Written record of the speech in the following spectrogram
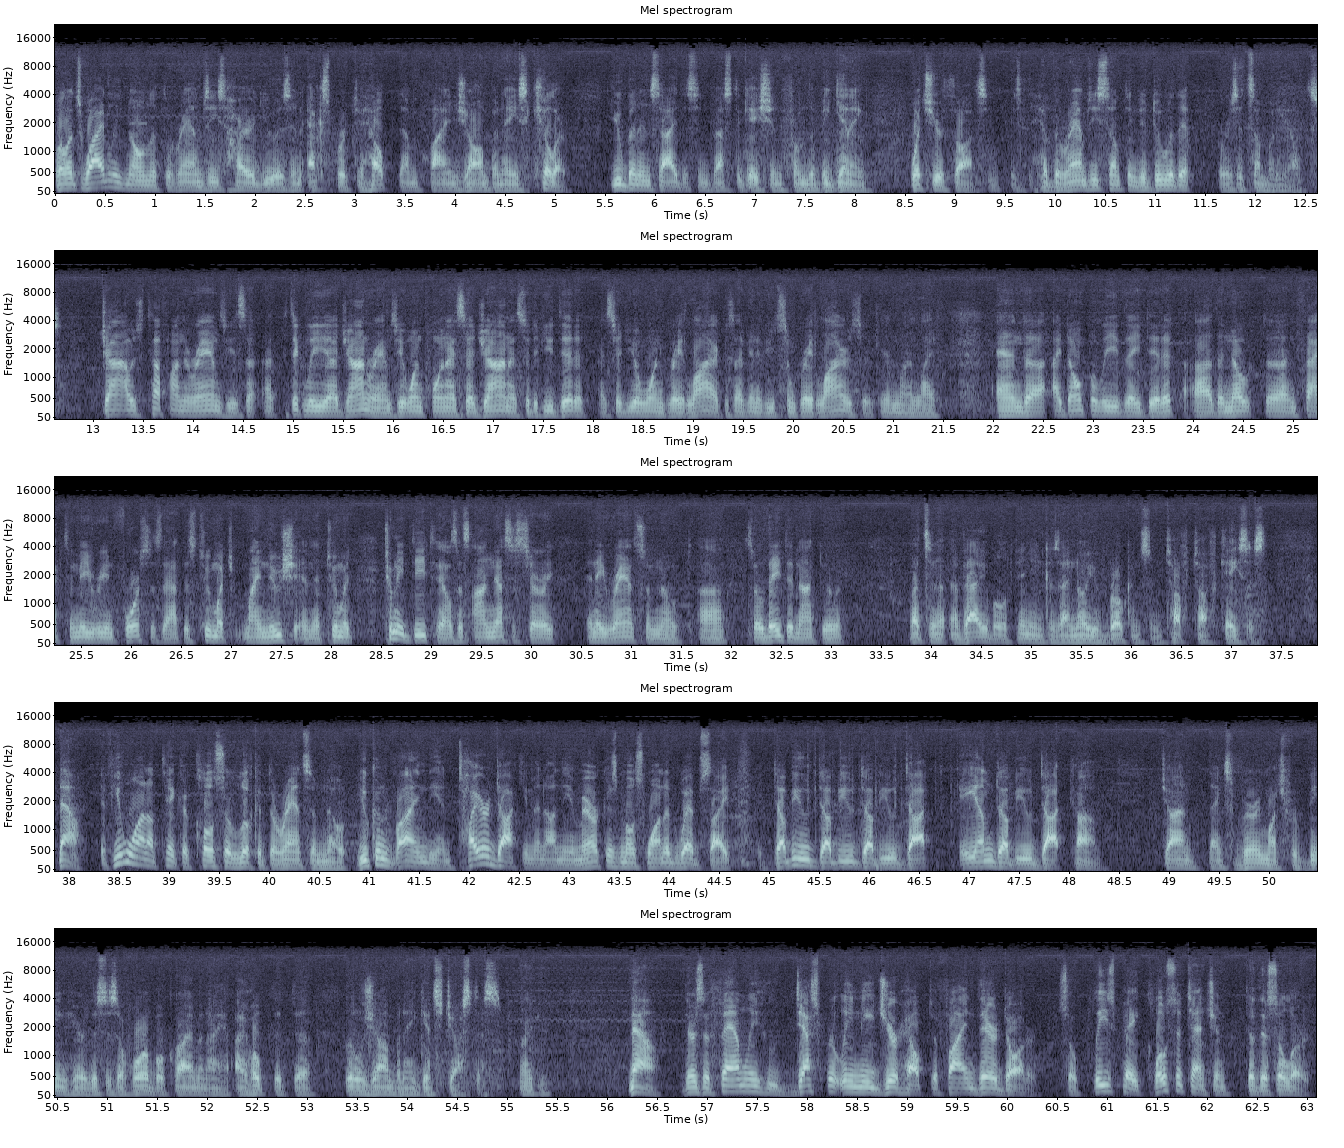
Well, it's widely known that the Ramseys hired you as an expert to help them find JonBenét's killer. You've been inside this investigation from the beginning. What's your thoughts? Is, have the Ramseys something to do with it, or is it somebody else? John, I was tough on the Ramseys, uh, uh, particularly uh, John Ramsey. At one point, I said, John, I said, if you did it, I said, you're one great liar, because I've interviewed some great liars in my life. And uh, I don't believe they did it. Uh, the note, uh, in fact, to me, reinforces that. There's too much minutia in it, too, much, too many details that's unnecessary in a ransom note. so they did not do it. That's a, a valuable opinion because I know you've broken some tough, tough cases. Now, if you want to take a closer look at the ransom note, you can find the entire document on the America's Most Wanted website at www.amw.com. John, thanks very much for being here. This is a horrible crime, and I, I hope that uh, little JonBenét gets justice. Thank you. Now, there's a family who desperately needs your help to find their daughter, so please pay close attention to this alert.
